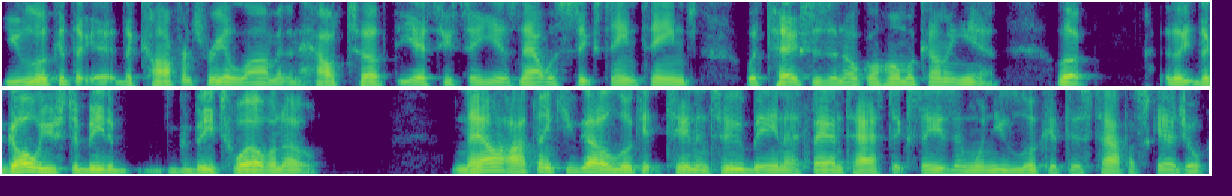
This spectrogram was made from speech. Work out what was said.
you look at the eh, the conference realignment and how tough the SEC is now with 16 teams with Texas and Oklahoma coming in. Look, the, the goal used to be to be 12 and 0. Now I think you got to look at 10 and 2 being a fantastic season when you look at this type of schedule.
